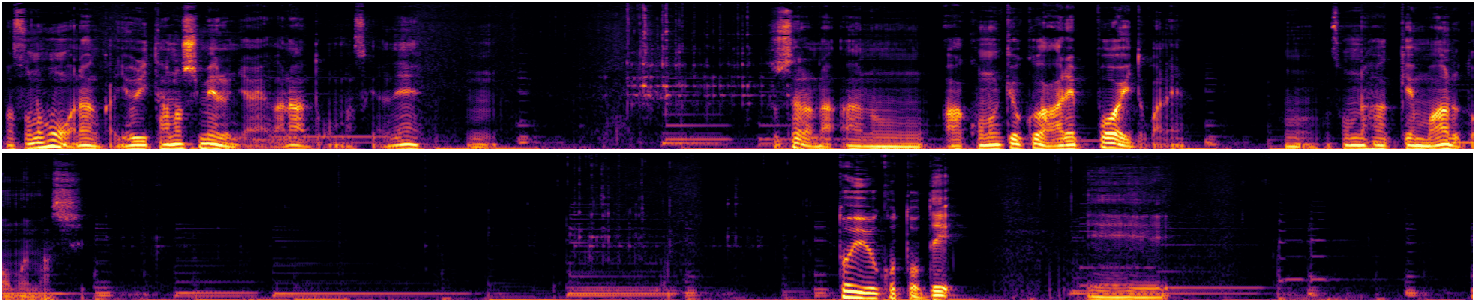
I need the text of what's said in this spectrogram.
まあ、その方がなんかより楽しめるんじゃないかなと思いますけどね。うん、そしたらなあのー、あこの曲はあれっぽいとかね、うん、そんな発見もあると思いますし。ということでえー、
